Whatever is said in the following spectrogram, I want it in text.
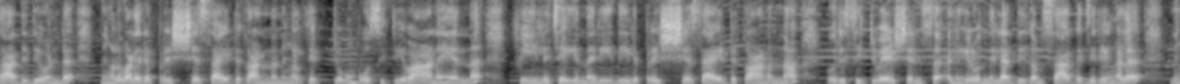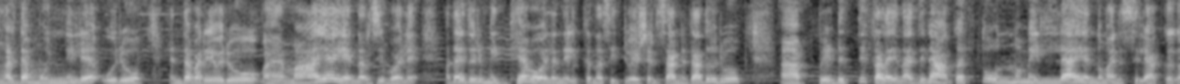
സാധ്യതയുണ്ട്. നിങ്ങൾ വളരെ പ്രഷ്യസ് ആയിട്ട് കാണുന്ന നിങ്ങൾക്ക് ഏറ്റവും പോസിറ്റീവ് ആണ് എന്ന് ഫീൽ ചെയ്യുന്ന രീതിയിൽ പ്രഷ്യസ് ആയിട്ട് കാണുന്ന ഒരു സിറ്റുവേഷൻസ് അല്ലെങ്കിൽ ഒന്നിലധികം സാഹചര്യങ്ങൾ നിങ്ങളുടെ മുന്നിൽ ഒരു എന്താ പറയുക ഒരു മായ എനർജി പോലെ അതായത് ഒരു മിഥ്യ പോലെ നിൽക്കുന്ന സിറ്റുവേഷൻസ് ആണ് കേട്ടോ. അതൊരു പെടുത്തി കളയുന്ന അതിനകത്തൊന്നുമില്ല എന്ന് മനസ്സിലാക്കുക.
